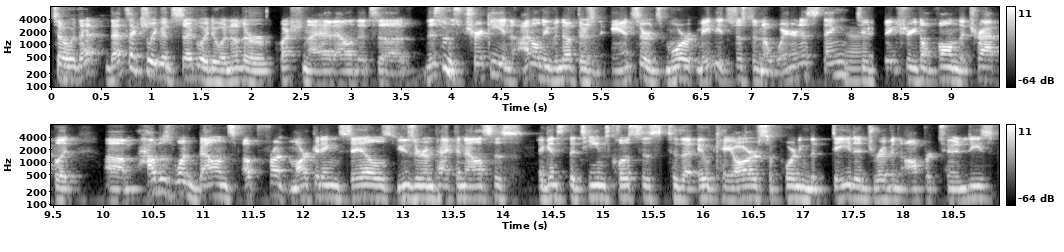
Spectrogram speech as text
So that that's actually a good segue to another question I had, Alan. It's uh this one's tricky, and I don't even know if there's an answer. It's more maybe it's just an awareness thing Yeah. to make sure you don't fall in the trap. But um, how does one balance upfront marketing, sales, user impact analysis against the teams closest to the OKR supporting the data-driven opportunities?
